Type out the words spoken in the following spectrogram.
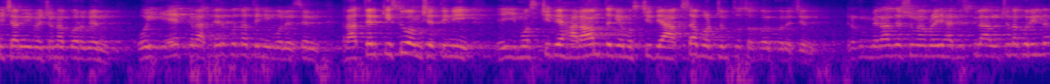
বিচার বিবেচনা করবেন। ওই এক রাতের কথা তিনি বলেছেন, রাতের কিছু অংশে তিনি এই মসজিদে হারাম থেকে মসজিদে আকসা পর্যন্ত সফর করেছেন। এরকম মেরাজের সময় আমরা এই হাদিসগুলো আলোচনা করি না?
